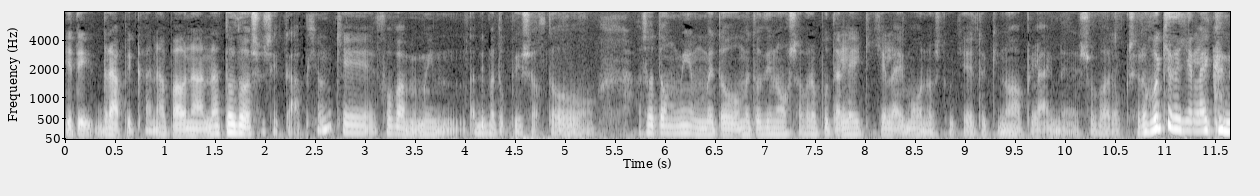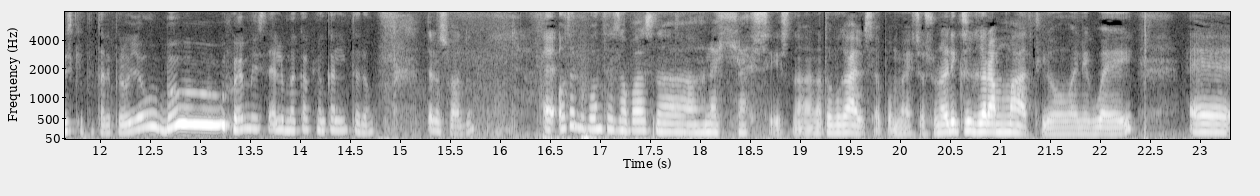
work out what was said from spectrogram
γιατί ντράπηκα να πάω να, να το δώσω σε κάποιον και φοβάμαι μην αντιμετωπίσω αυτό, αυτό το μήνυμα με το, με το δεινόσαυρο που τα λέει και γελάει μόνος του και το κοινό απλά είναι σοβαρό, ξέρω εγώ και δεν γελάει κανείς και τα υπερόγια, μπου, εμείς θέλουμε κάποιον καλύτερο. Τέλος πάντων. Ε, όταν λοιπόν θες να πας να, να χιάσεις, να, να το βγάλεις από μέσα σου, να ρίξεις γραμμάτιο anyway, ε,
